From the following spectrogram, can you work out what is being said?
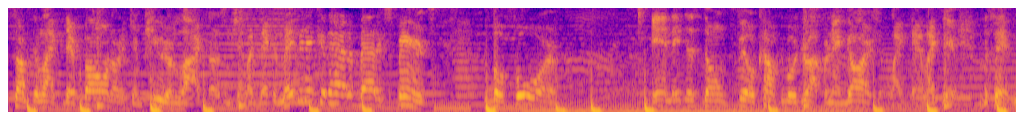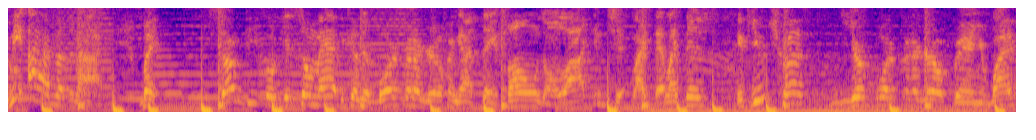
something like their phone or the computer locked or some shit like that. Cause maybe they could have had a bad experience before and they just don't feel comfortable dropping their guard shit like that. Like I said, said, me, I have nothing to hide. But some people get so mad because their boyfriend or girlfriend got their phones on lock and shit like that. Like there's, if you trust your boyfriend or girlfriend, your wife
